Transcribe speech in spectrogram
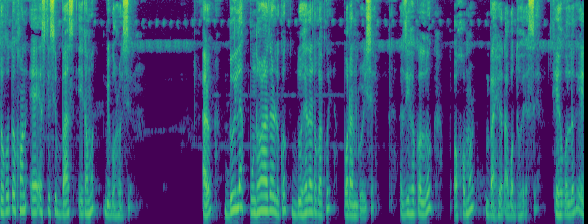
চৌসত্তৰখন এ এছ টি চিৰ বাছ এই কামত ব্যৱহাৰ হৈছে। আৰু দুই লাখ পোন্ধৰ হাজাৰ লোকক দুহেজাৰ টকাকৈ প্ৰদান কৰিছে যিসকল লোক অসমৰ বাহিৰত আবদ্ধ হৈ আছে। সেইসকলক এই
